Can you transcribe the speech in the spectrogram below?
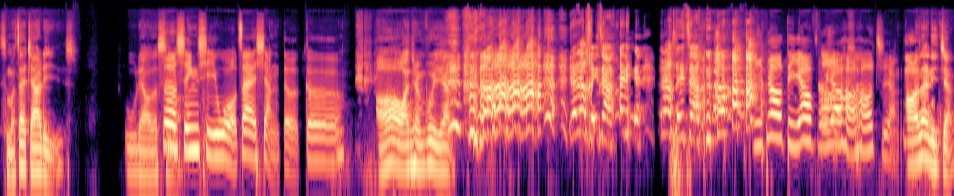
什么在家里？无聊的事。这星期我在想的歌哦，完全不一样。谁讲？快点，让谁讲？你到底要不要好好讲？好了，那你讲。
